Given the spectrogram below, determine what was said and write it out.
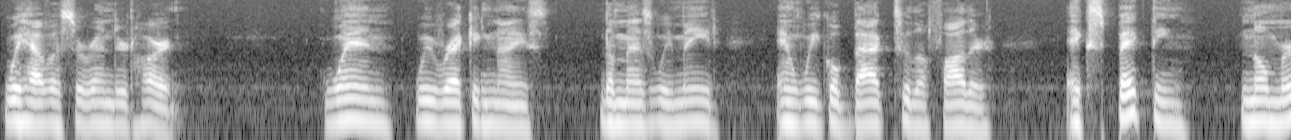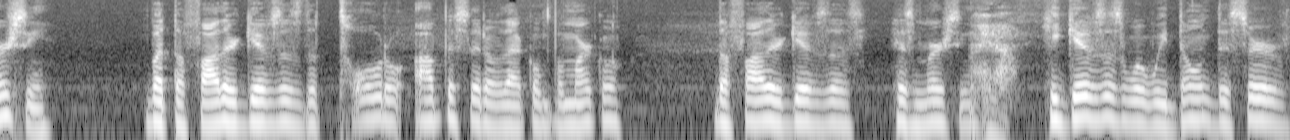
we have a surrendered heart, when we recognize the mess we made and we go back to the Father, expecting no mercy. But the Father gives us the total opposite of that, compa Marco. The Father gives us His mercy. Yeah. He gives us what we don't deserve,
